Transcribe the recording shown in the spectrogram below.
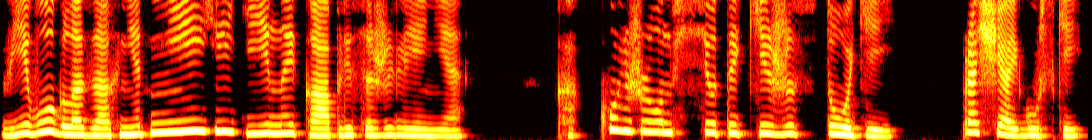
в его глазах нет ни единой капли сожаления. Какой же он все-таки жестокий! Прощай, Гурский.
